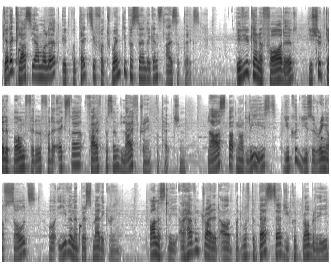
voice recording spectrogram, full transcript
Get a glacier amulet, it protects you for 20% against ice attacks. If you can afford it, you should get a bone fiddle for the extra 5% life drain protection. Last but not least, you could use a ring of souls or even a prismatic ring. Honestly, I haven't tried it out, but with the best set you could probably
